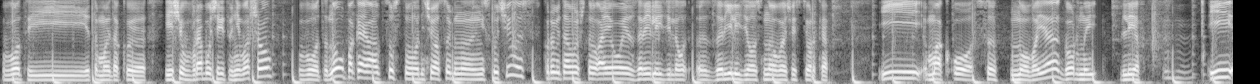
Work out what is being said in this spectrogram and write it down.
Вот, и это мой такой... Я еще в рабочий ритм не вошел. Вот, но пока я отсутствовал, ничего особенного не случилось, кроме того, что iOS зарелизил- э, зарелизилась новая шестерка. И macOS новая, горный лев. И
